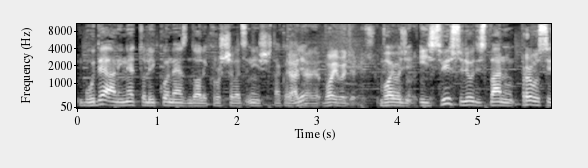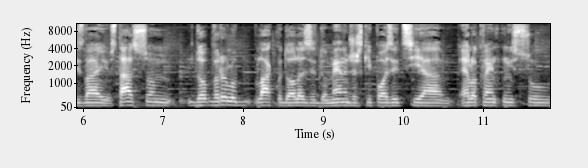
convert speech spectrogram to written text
bude, ali ne toliko, ne znam, dole Kruševac, Niš, i tako Da, dalje. da, da, Vojvođani su. Vojvođani. I svi su ljudi stvarno, prvo se izdvajaju stasom, do, vrlo lako dolaze do menadžerskih pozicija, elokventni su,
